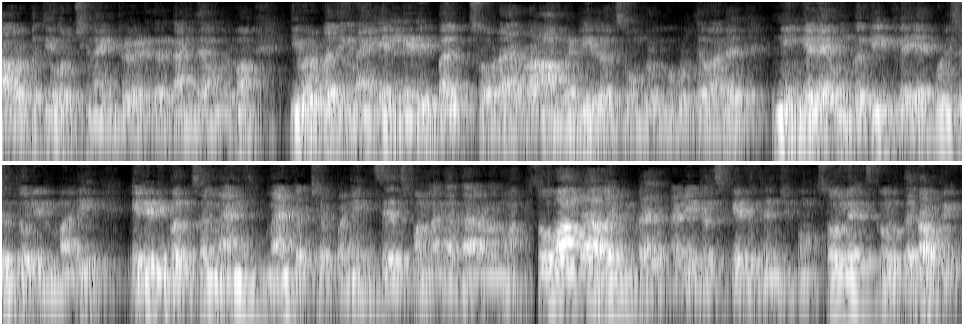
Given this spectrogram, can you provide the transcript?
அவரை பத்தி ஒரு சின்ன இன்டர்வியூ எடுக்கிறதுக்காண்டி தான் வந்திருக்கோம். இவர் பாத்தீங்கன்னா எல்இடி பல்ப்ஸோட ரா மெட்டீரியல்ஸ் உங்களுக்கு கொடுத்தவாறு நீங்களே உங்க வீட்லயே குடிசல் தொழில் மாதிரி எல்இடி பல்ப்ஸை மேனுஃபேக்சர் பண்ணி சேல்ஸ் பண்ணலாங்க தாராளமா. சோ வாங்க அவர்கிட்ட டீட்டெயில்ஸ் கேட்டு தெரிஞ்சுக்கோம் சோ லெட்ஸ் கோ டாபிக்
